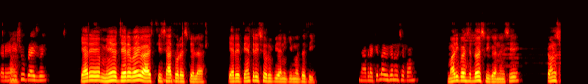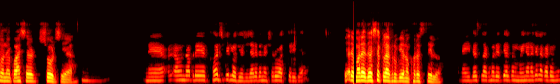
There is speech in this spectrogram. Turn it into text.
ત્યારે એની શું પ્રાઇસ હોય? ત્યારે મેં જ્યારે વાવ્યા આજથી સાત વર્ષ પહેલા ત્યારે તેત્રીસો રૂપિયાની કિંમત હતી. ને આપણે કેટલા વીઘાનું છે ફાર્મ મારી પાસે દસ વીઘાનું છે ત્રણસો ને પાસઠ સોળ છે આ. અને અરાઉન્ડ આપણે ખર્ચ કેટલો થયો છે? જ્યારે તમે શરૂઆત કરી ત્યારે? ત્યારે મારે દસેક લાખ રૂપિયાનો ખર્ચ થયેલો. અને એ દસ લાખમાંથી અત્યારે તમે મહિનાના કેટલા કાઢો છો?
